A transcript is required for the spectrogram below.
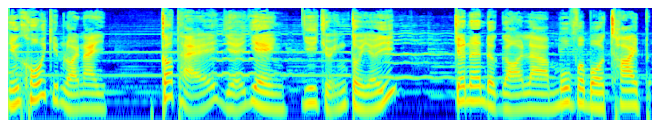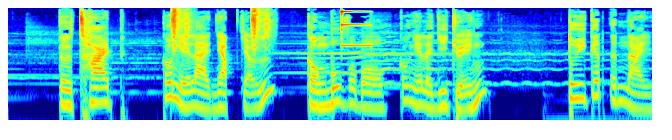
Những khối kim loại này có thể dễ dàng di chuyển tùy ý, cho nên được gọi là movable type. Từ type có nghĩa là nhập chữ, còn movable có nghĩa là di chuyển. Tuy kết in này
